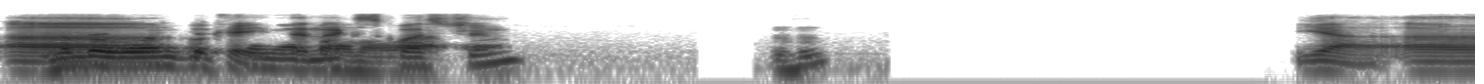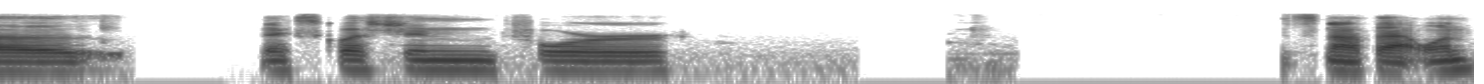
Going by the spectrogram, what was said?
Number Uh, one okay, the next a lot. question. Mhm. Yeah. Uh, next question for. It's not that one.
